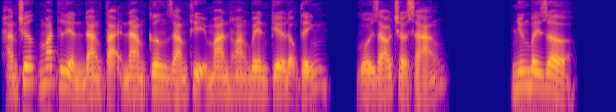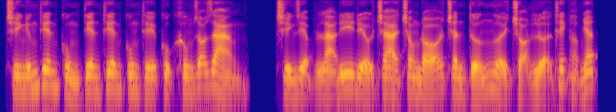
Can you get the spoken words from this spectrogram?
Hắn trước mắt liền đang tại Nam Cương giám thị man hoang bên kia động tĩnh, gối giáo chờ sáng. Nhưng bây giờ, Trình ứng thiên cùng tiên thiên cung thế cục không rõ ràng, Trình Diệp là đi điều tra trong đó chân tướng người chọn lựa thích hợp nhất.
